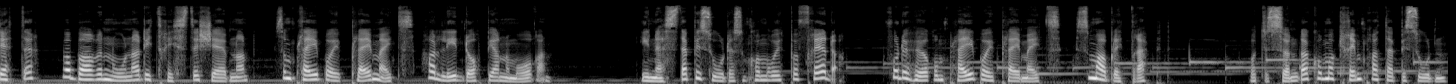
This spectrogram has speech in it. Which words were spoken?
Dette var bare noen av de triste skjebnene som Playboy Playmates har lidd opp gjennom årene. I neste episode som kommer ut på fredag, får du høre om Playboy Playmates som har blitt drept. Og til søndag kommer Krimprat-episoden.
